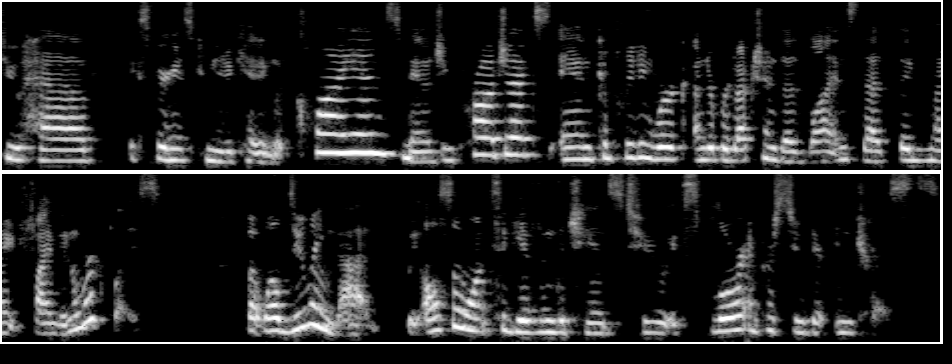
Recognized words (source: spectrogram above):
to have experience communicating with clients, managing projects, and completing work under production deadlines that they might find in a workplace. But while doing that, we also want to give them the chance to explore and pursue their interests.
